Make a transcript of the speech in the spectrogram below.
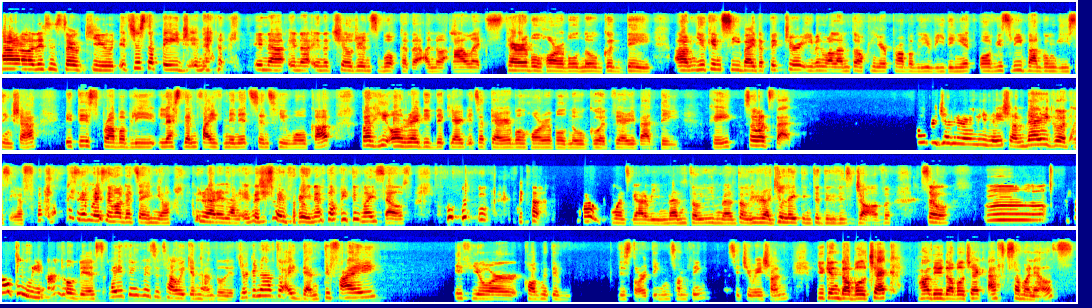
Oh, this is so cute. It's just a page in a, in a in a in a children's book the ano Alex terrible horrible no good day. Um you can see by the picture even while I'm talking you're probably reading it. Obviously bagong gising siya it is probably less than five minutes since he woke up, but he already declared it's a terrible, horrible, no good, very bad day. Okay, so what's that? Overgeneralization, very good, as if. as if may sumagot sa inyo. Kunwari lang, if it's just my brain, I'm talking to myself. One's got to be mentally, mentally regulating to do this job. So Mm, how can we handle this? I think this is how we can handle it. You're going to have to identify if you're cognitive distorting something situation. You can double check. How do you double check? Ask someone else.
